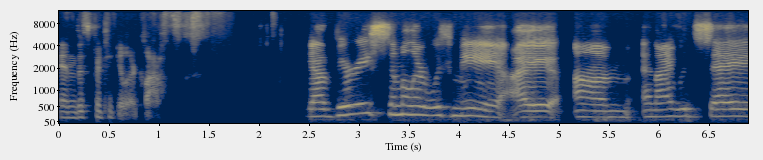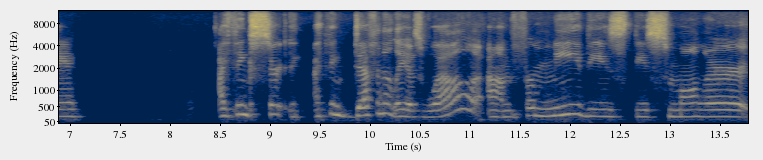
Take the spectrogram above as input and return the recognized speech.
in this particular class. Yeah, very similar with me. I um and I would say I think certainly I think definitely as well. Um, for me, these these smaller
